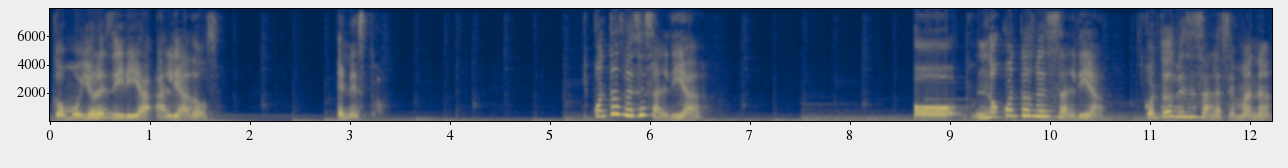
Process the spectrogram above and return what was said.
como yo les diría, aliados en esto. ¿Y cuántas veces al día? O no cuántas veces al día, cuántas veces a la semana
